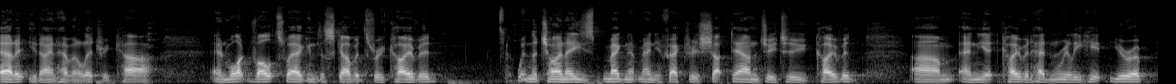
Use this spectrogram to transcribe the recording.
Without it, you don't have an electric car. And what Volkswagen discovered through COVID, when the Chinese magnet manufacturers shut down due to COVID, um, and yet COVID hadn't really hit Europe,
